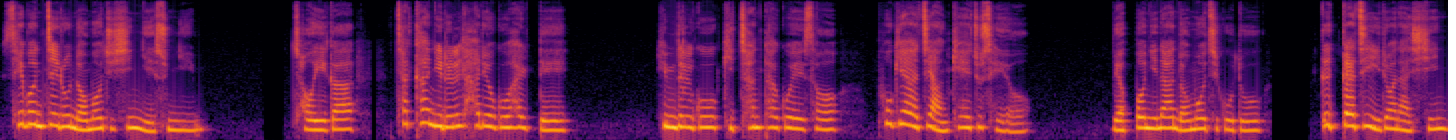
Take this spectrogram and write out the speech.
세 번째로 넘어지신 예수님. 저희가 착한 일을 하려고 할 때 힘들고 귀찮다고 해서 포기하지 않게 해주세요. 몇 번이나 넘어지고도 끝까지 일어나신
